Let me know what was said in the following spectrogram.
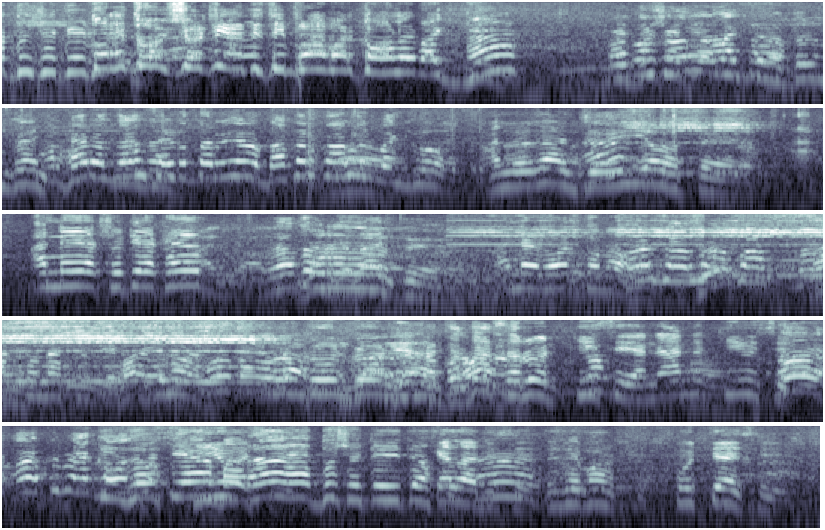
দুশো বাবার? হ্যাঁ এই দুশো হ্যাঁ দাদার খায় রাজা হ্যাঁ, দুশো টাকা দিতে আছে। কেলা। হ্যাঁ, টাকা। ব্যবহারটা কালো কত আছে টিয়া হ্যাঁ, দেখে একশো টাকা দিতে হবে, আমার দুশো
